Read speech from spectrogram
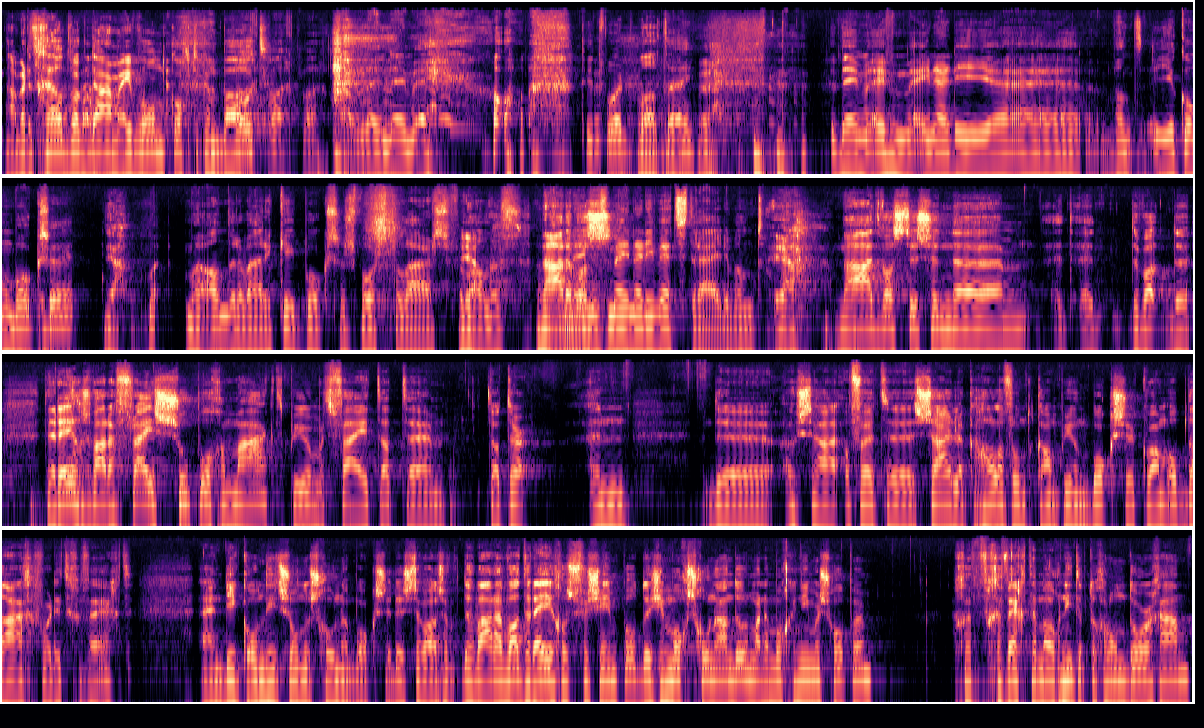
Nou, met het geld wat ik daarmee won, kocht ik een boot. Wacht, wacht. Nee, nee, nee. Oh, dit wordt wat, hè? Neem me even mee naar die... eh, want je kon boksen, Ja. maar, maar anderen waren kickboxers, worstelaars, van Ja. alles. Nou, Neem was- eens mee naar die wedstrijden, want... Ja, nou, het was dus een. ehm, het, het, de, de, de regels waren vrij soepel gemaakt. Puur om het feit dat, ehm, dat er een. De, of het eh, zuidelijk halfrondkampioen boksen kwam opdagen voor dit gevecht. En die kon niet zonder schoenen boksen. Dus er, was, er waren wat regels versimpeld. Dus je mocht schoenen aandoen, maar dan mocht je niet meer schoppen. Ge- gevechten mogen niet op de grond doorgaan.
